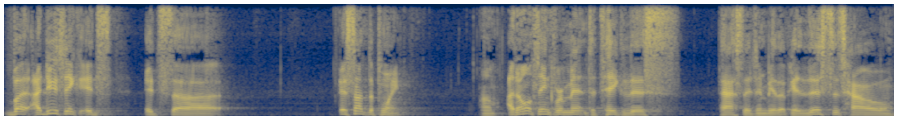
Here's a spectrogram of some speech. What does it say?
but I do think it's, it's, uh, it's not the point. Um, I don't think we're meant to take this passage and be like, okay, this is how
